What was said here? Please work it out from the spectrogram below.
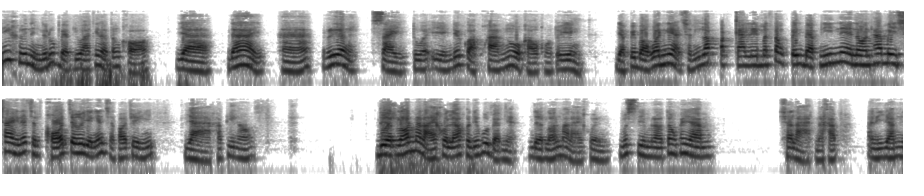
นี่คือหนึ่งในรูปแบบดูอาที่เราต้องขอ อย่าได้หาเรื่องใส่ตัวเองด้วยกว่าความโง่เขลาของตัวเอง อย่าไปบอกว่าเนี่ย ฉันรับประกันเลยมันต้องเป็นแบบนี้แน่นอนถ้าไม่ใช่นะฉันขอเจออย่างนั้นฉันขอเจออย่างนี้ อย่าครับพี่น้อง เดือดร้อนมาหลายคนแล้วคนที่พูดแบบเนี้ยเดือดร้อนมาหลายคน มุสลิมเราต้องพยายามฉลาดนะครับ อันนี้ย้ำจ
